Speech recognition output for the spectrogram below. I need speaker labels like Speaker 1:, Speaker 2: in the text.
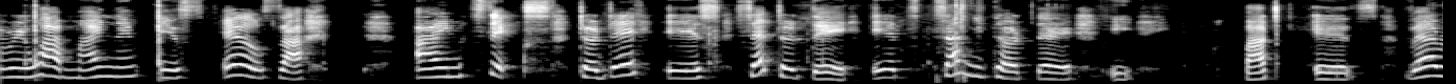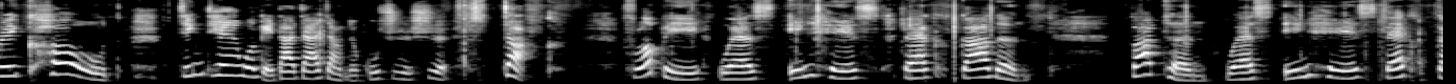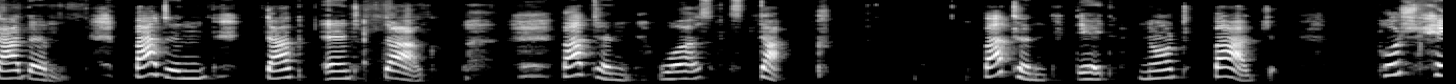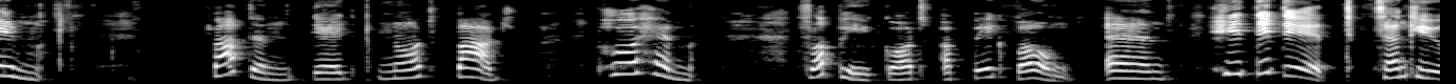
Speaker 1: everyone. My name is Elsa. I'm six. Today is Saturday. It's sunny today, but it's very cold. 今天我给大家讲的故事是 Stuck。Floppy was in his back garden. Button was in his back garden. Button dug and dug. Button was stuck. Button did not budge. Push him. Button did not budge. Pull him. Floppy got a big bone, and he did it. Thank you.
